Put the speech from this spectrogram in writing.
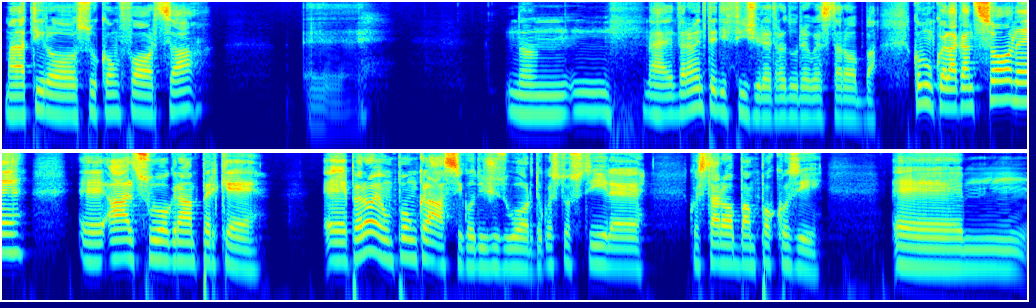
ma la tiro su con forza. Eh, non, mm, è veramente difficile tradurre questa roba. Comunque, la canzone eh, ha il suo gran perché. Eh, però è un po' un classico di Juice WRLD, questo stile, questa roba un po' così. E, ehm,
